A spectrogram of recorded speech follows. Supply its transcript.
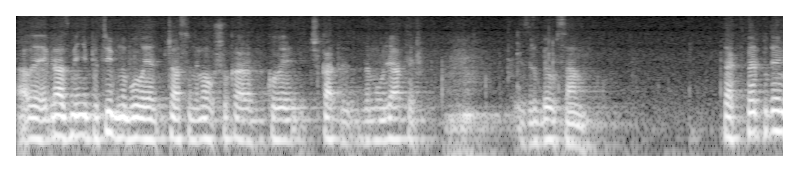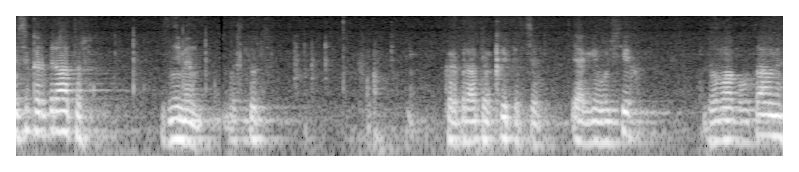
Але якраз мені потрібно було, я часу не мав шукати, коли чекати, замовляти. І зробив сам. Так, тепер подивимося карбюратор. Знімемо ось тут. Карбюратор кріпиться, як і у всіх, двома болтами.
